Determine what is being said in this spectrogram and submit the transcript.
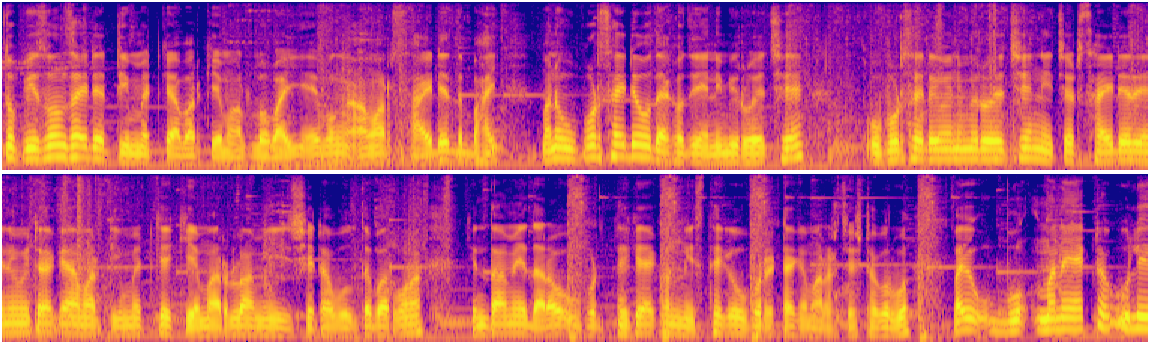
তো পিছন সাইডের টিমমেটকে আবার কে মারলো ভাই? এবং আমার সাইডে ভাই মানে উপর সাইডেও দেখো যে এনিমি রয়েছে। উপর সাইডেও এনিমি রয়েছে, নিচের সাইডের এনিমিটাকে আমার টিমমেটকে কে মারলো আমি সেটা বলতে পারব না। কিন্তু আমি দাঁড়াও, উপর থেকে এখন নিচ থেকে উপরেরটাকে মারার চেষ্টা করব। ভাই মানে একটা গুলি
